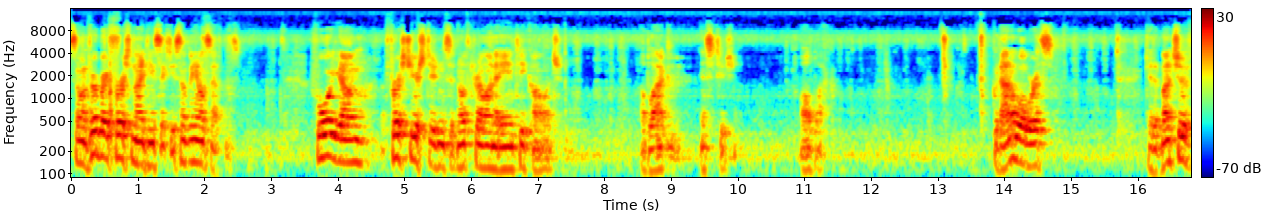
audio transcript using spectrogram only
So on February 1st, 1960, something else happens. Four young first-year students at North Carolina A&T College, a black institution, all black, go down to Woolworths, get a bunch of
